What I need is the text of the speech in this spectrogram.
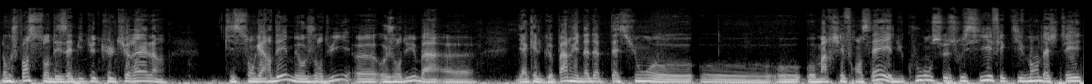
Donc, je pense que ce sont des habitudes culturelles qui se sont gardées, mais aujourd'hui, euh, aujourd'hui, bah, il y a quelque part une adaptation au, marché français et du coup, on se soucie effectivement d'acheter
